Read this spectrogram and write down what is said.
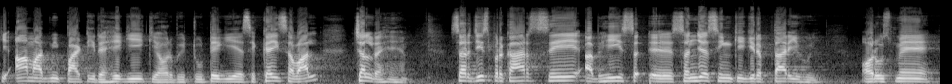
कि आम आदमी पार्टी रहेगी कि और भी टूटेगी ऐसे कई सवाल चल रहे हैं। सर जिस प्रकार से अभी संजय सिंह की गिरफ्तारी हुई और उसमें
